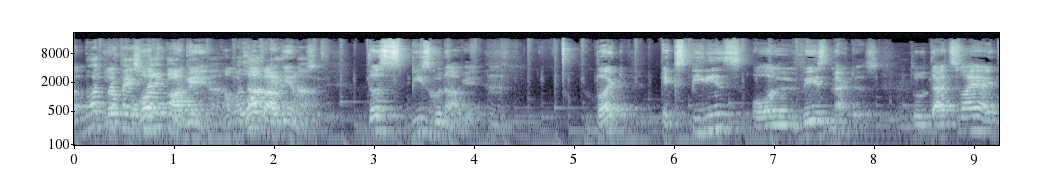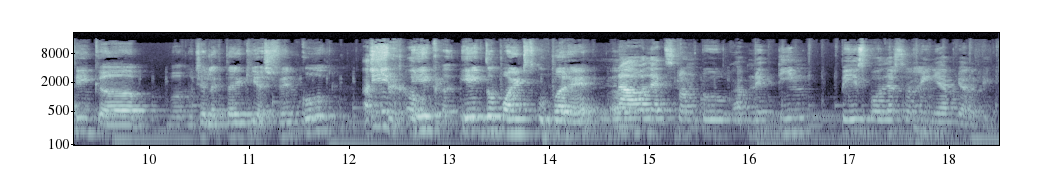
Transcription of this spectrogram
बहुत मतलब बहुत आगे हैं। हाँ, हम बहुत बहुत आगे हैं हैं, हमसे दस बीस गुना आगे बट एक्सपीरियंस ऑलवेज मैटर्स तो दैट्स व्हाई आई थिंक मुझे लगता है कि अश्विन को एक एक एक दो पॉइंट्स ऊपर है। नाउ लेट्स कम टू अपने तीन पेस बॉलर्स रखेंगे आप क्या रखेंगे?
